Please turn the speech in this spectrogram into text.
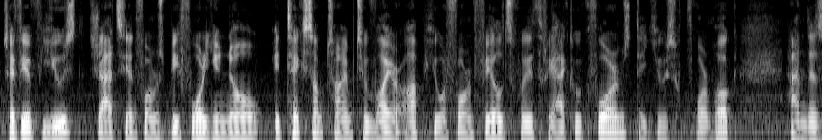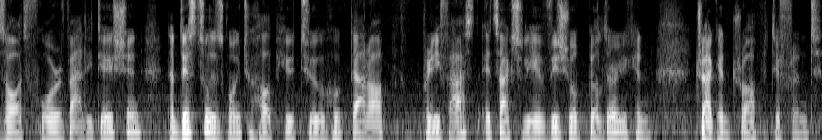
So if you've used Shadcn forms before, you know it takes some time to wire up your form fields with React Hook Forms. They use Form Hook and the Zod for validation. Now, this tool is going to help you to hook that up pretty fast. It's actually a visual builder. You can drag and drop different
